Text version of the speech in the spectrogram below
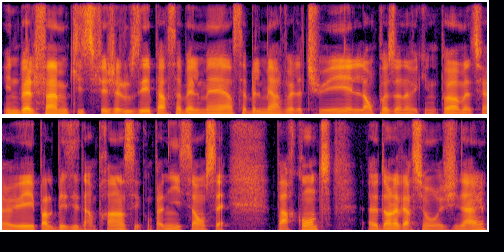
Une belle femme qui se fait jalouser par sa belle-mère, sa belle-mère veut la tuer, elle l'empoisonne avec une pomme, elle se fait réveiller par le baiser d'un prince et compagnie, ça on sait. Par contre, euh, dans la version originale,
